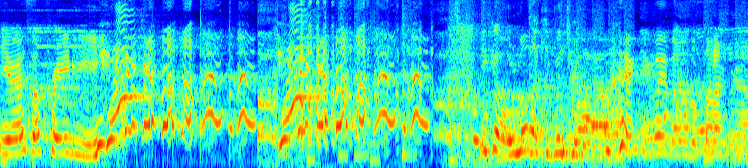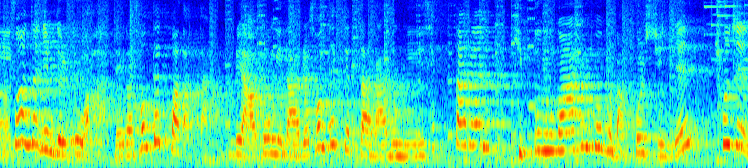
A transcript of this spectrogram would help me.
You're so pretty. 이게 얼마나 기분 좋아요. 기분이 너무 좋더라고요. 후원자님들도 아, 내가 선택받았다. 우리 아동이 나를 선택했다라는 이 색다른 기쁨과 행복을 맛볼 수 있는 초즌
